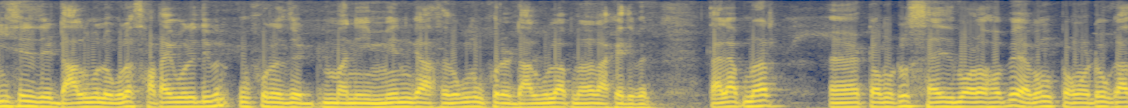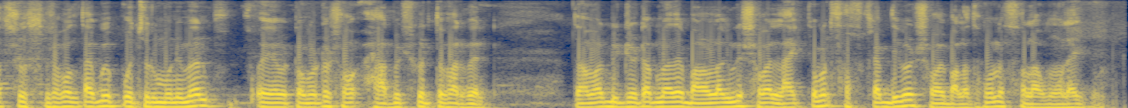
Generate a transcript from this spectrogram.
নিচে যে ডালগুলো, ওগুলো ছাটাই করে দিবেন। উপরে যে মানে মেন গাছ এবং উপরে ডালগুলো আপনারা রাখে দেবেন। তাহলে আপনার টমেটোর সাইজ বড় হবে এবং টমেটো গাছ সুস্থ সবল থাকবে, প্রচুর পরিমাণ টমেটো হারভেস্ট করতে পারবেন। তো আমার ভিডিওটা আপনাদের ভালো লাগলে সবাই লাইক কমেন্ট সাবস্ক্রাইব দিবেন। সবাই ভালো থাকুন। আসসালামু আলাইকুম।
